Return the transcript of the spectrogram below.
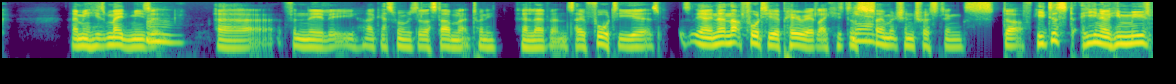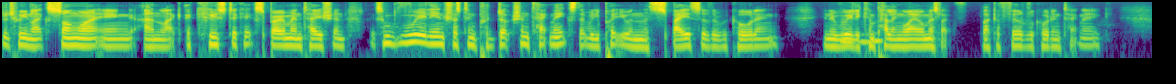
I mean, he's made music. Mm uh, for nearly, I guess, when was the last album? Like 2011. So 40 years. Yeah, and in that 40 year period, like he's done yeah. so much interesting stuff. He just, you know, he moves between like songwriting and like acoustic experimentation, like some really interesting production techniques that really put you in the space of the recording in a really mm-hmm. compelling way, almost like like a field recording technique.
